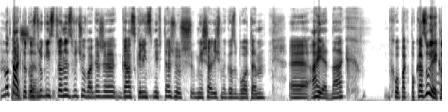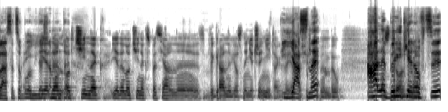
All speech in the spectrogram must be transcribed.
No tak, Więc... tylko z drugiej strony zwróć uwagę, że Gaz Greensmith też już mieszaliśmy go z błotem, e, a jednak chłopak pokazuje klasę, co było widać jeden na Monte. Odcinek, jeden odcinek specjalny wygrany wiosny nie czyni, także Jasne. ja też bym był ale ostrożne. byli kierowcy,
